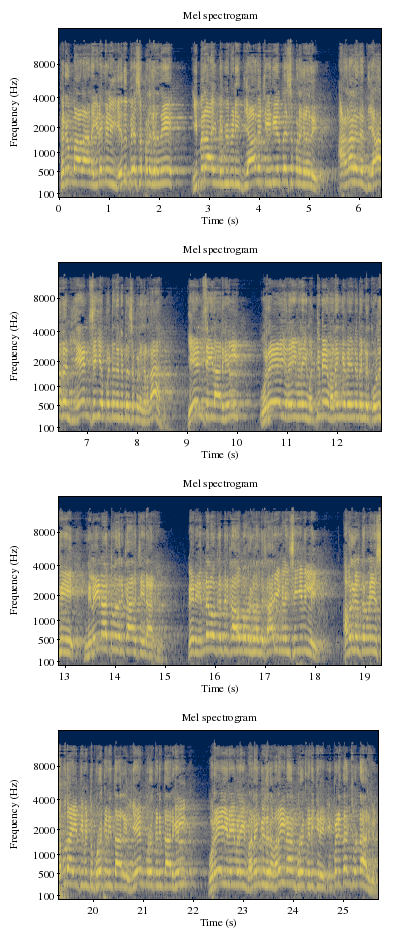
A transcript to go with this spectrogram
பெரும்பாலான இடங்களில் எது பேசப்படுகிறது? இப்ராஹிம் நபியுடைய தியாக செய்திகள் பேசப்படுகிறது. ஆனால் அந்த தியாகம் ஏன் செய்யப்பட்டது என்று பேசப்படுகிறதா? ஏன் செய்தார்கள்? ஒரே இறைவனை மட்டுமே வணங்க வேண்டும் என்ற கொள்கையை நிலைநாட்டுவதற்காக செய்தார்கள். வேறு எந்த நோக்கத்திற்காகவும் அவர்கள் அந்த காரியங்களை செய்யவில்லை. அவர்கள் தன்னுடைய சமுதாயத்தை விட்டு புறக்கணித்தார்கள். ஏன் புறக்கணித்தார்கள்? ஒரே இறைவனை வணங்குகிற வரை நான் புறக்கணிக்கிறேன். இப்படித்தான் சொன்னார்கள்.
